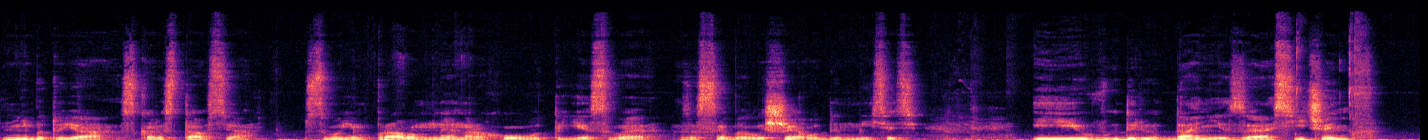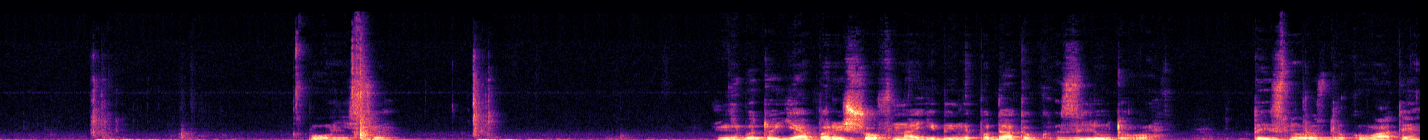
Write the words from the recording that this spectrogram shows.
Нібито я скористався своїм правом не нараховувати ЄСВ за себе лише один місяць. І видалю дані за січень повністю. Нібито я перейшов на єдиний податок з лютого. Тисну роздрукувати.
